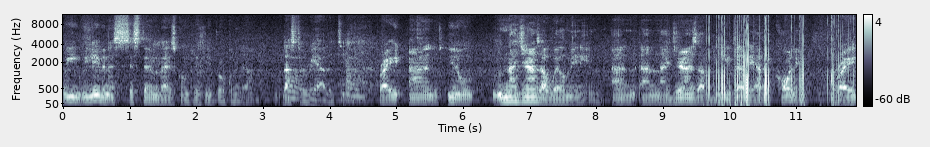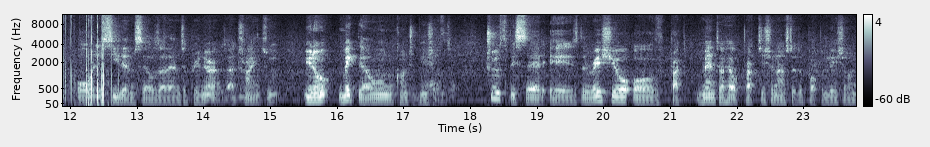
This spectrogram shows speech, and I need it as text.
we we live in a system that is completely broken down. That's the mm. reality, right? And you know, Nigerians are well-meaning, and and Nigerians that believe that they have a calling, right, or they see themselves as entrepreneurs, are trying to, you know, make their own contributions. Truth be said is the ratio of prac- mental health practitioners to the population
